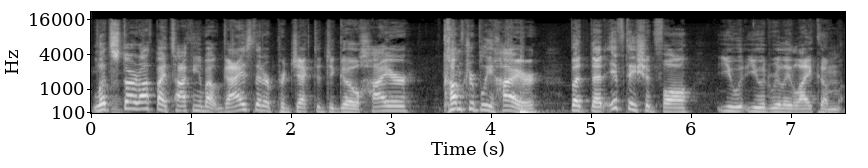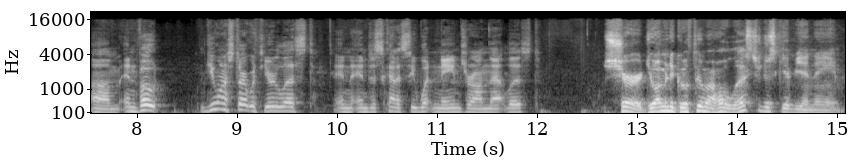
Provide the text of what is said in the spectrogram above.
let's start off by talking about guys that are projected to go higher, comfortably higher, but that if they should fall, you, you would really like them. Um, and vote, do you want to start with your list and, and just kind of see what names are on that list? Sure. Do you want me to go through my whole list or just give you a name?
